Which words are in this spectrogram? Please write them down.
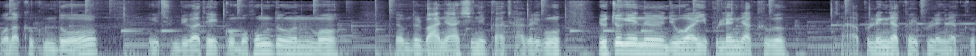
모나코 금도 준비가 돼 있고 뭐 홍등은 뭐 여러분들 많이 아시니까. 자 그리고 요쪽에는 요아이 블랙야크. 자 블랙야크의 블랙야크.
